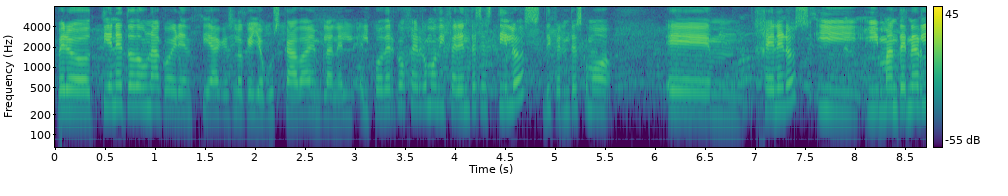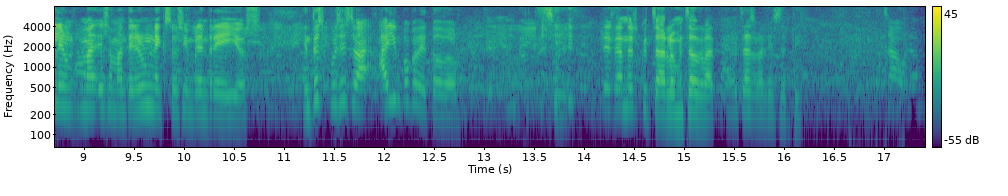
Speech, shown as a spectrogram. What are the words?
Pero tiene toda una coherencia, que es lo que yo buscaba, en plan, el, el poder coger como diferentes estilos, diferentes como eh, géneros y, y mantenerle, ma- eso, mantener un nexo siempre entre ellos. Entonces, pues eso, hay un poco de todo. Sí. Deseando escucharlo, muchas gracias. Muchas gracias a ti. Chao.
